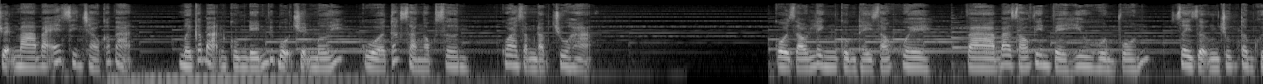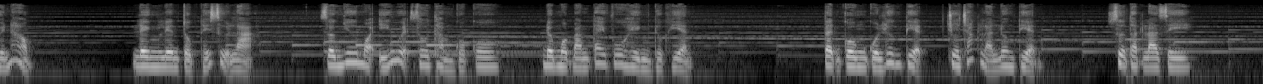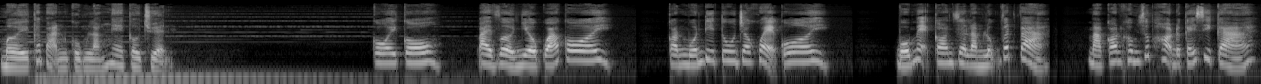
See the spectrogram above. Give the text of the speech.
Chuyện ma 3S xin chào các bạn. Mời các bạn cùng đến với bộ truyện mới của tác giả Ngọc Sơn qua giọng đọc Chu Hạ. Cô giáo Linh cùng thầy giáo Khuê và ba giáo viên về hưu hồn vốn xây dựng trung tâm khuyến học. Linh liên tục thấy sự lạ, dường như mọi ý nguyện sâu thẳm của cô được một bàn tay vô hình thực hiện. Tận cùng của lương thiện chưa chắc là lương thiện. Sự thật là gì? Mời các bạn cùng lắng nghe câu chuyện. Cô ơi cô, bài vở nhiều quá cô ơi. Con muốn đi tu cho khỏe cô ơi. Bố mẹ con giờ làm lụng vất vả, mà con không giúp họ được cái gì cả.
